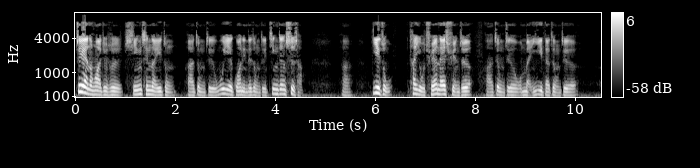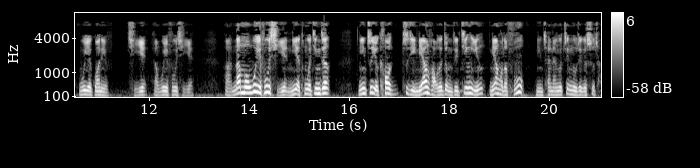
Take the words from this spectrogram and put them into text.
这样的话就是形成了一种啊，这种这个物业管理的这种这个竞争市场啊，业主他有权来选择啊，这种这个我满意的这种这个物业管理企业啊，物业服务企业啊，那么物业服务企业你也通过竞争，你只有靠自己良好的这种这经营、良好的服务，你才能够进入这个市场。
